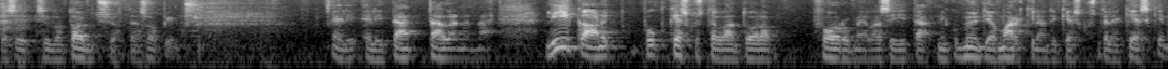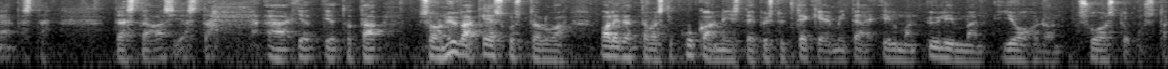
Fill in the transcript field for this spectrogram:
ja silloin on toimitusjohtajan sopimus. Eli, eli tä, tällainen näin. Liikaa nyt keskustellaan tuolla foorumeilla siitä, niin kuin myynti- ja markkinointi keskustelee keskenään tästä tästä asiasta. Ää, ja, ja tota, se on hyvä keskustelua. Valitettavasti kukaan niistä ei pysty tekemään mitään ilman ylimmän johdon suostumusta.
